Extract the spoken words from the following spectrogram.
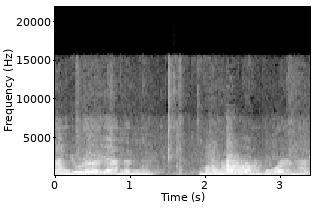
นั่งอยู่เลยย่านนั้นมือนี่ว่ามันหัวนั่นหัน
